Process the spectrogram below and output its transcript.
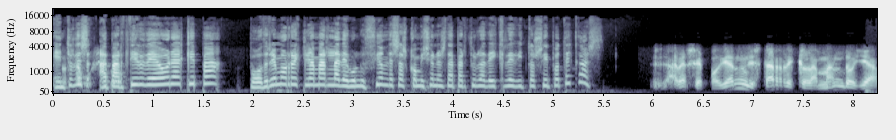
entonces, a partir de ahora, Kepa, ¿podremos reclamar la devolución de esas comisiones de apertura de créditos e hipotecas? A ver, se podían estar reclamando ya,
